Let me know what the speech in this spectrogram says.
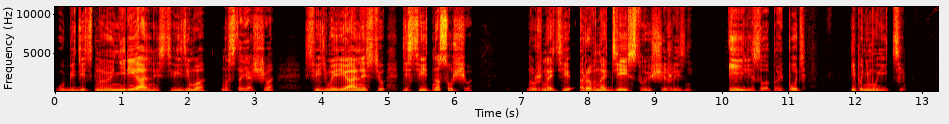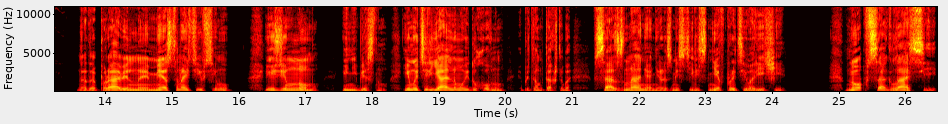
убедительную нереальность видимого настоящего с видимой реальностью действительно сущего. Нужно найти равнодействующие жизни или золотой путь и по нему идти. Надо правильное место найти всему, и земному, и небесному, и материальному, и духовному, и притом так, чтобы в сознании они разместились не в противоречии, но в согласии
